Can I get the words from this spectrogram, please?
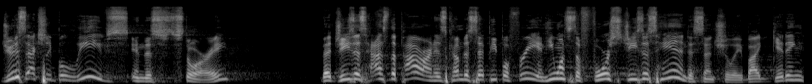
Judas actually believes in this story that Jesus has the power and has come to set people free, and he wants to force Jesus' hand essentially by getting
